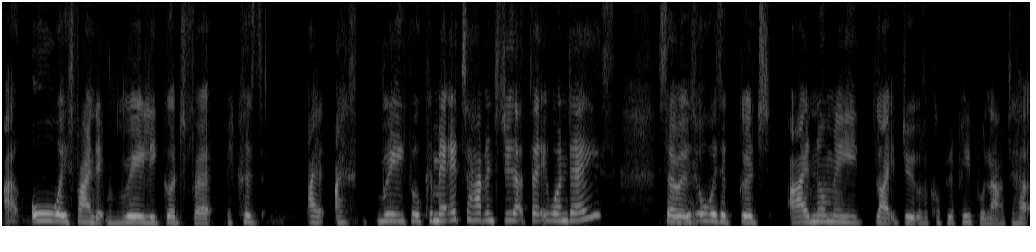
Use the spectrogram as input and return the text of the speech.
I always find it really good for because I, I really feel committed to having to do that 31 days. So it was Mhm. always a good I normally like do it with a couple of people now to help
